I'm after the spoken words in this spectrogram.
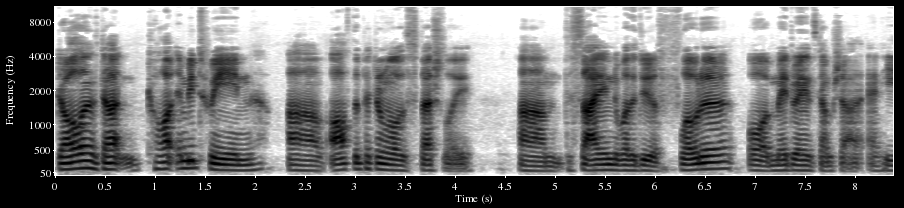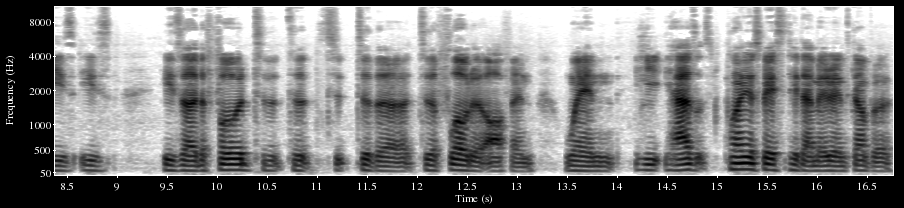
Garland's gotten caught in between, um, off the pick and roll especially, um, deciding whether to do a floater or a mid-range jump shot, and he's he's he's uh, deferred to the to, to, to the to the floater often when he has plenty of space to take that mid-range jumper,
